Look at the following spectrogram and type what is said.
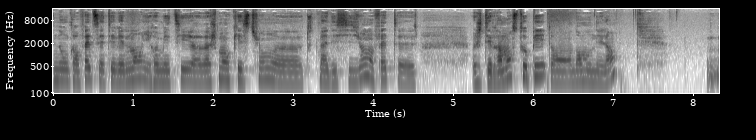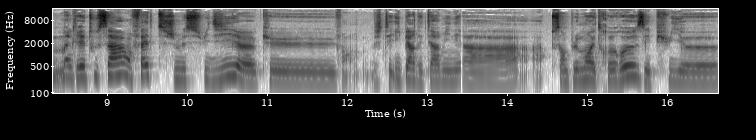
Donc en fait cet événement il remettait vachement en question toute ma décision. En fait j'étais vraiment stoppée dans, dans mon élan malgré tout ça, en fait, je me suis dit euh, que, enfin, j'étais hyper déterminée à, tout simplement être heureuse et puis euh,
